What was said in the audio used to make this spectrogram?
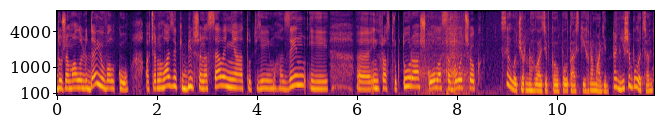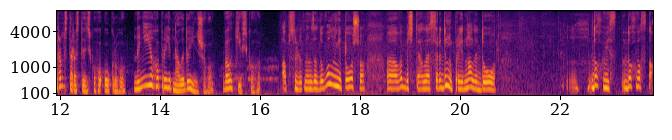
Дуже мало людей у Валку, а в Чорноглазівці більше населення. Тут є і магазин, і е, інфраструктура, школа, садочок. Село Чорноглазівка у Полтавській громаді раніше було центром Старостинського округу. Нині його приєднали до іншого Валківського. Абсолютно задоволені, того, що, е, вибачте, але середину приєднали до, до, хвіст, до хвоста,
